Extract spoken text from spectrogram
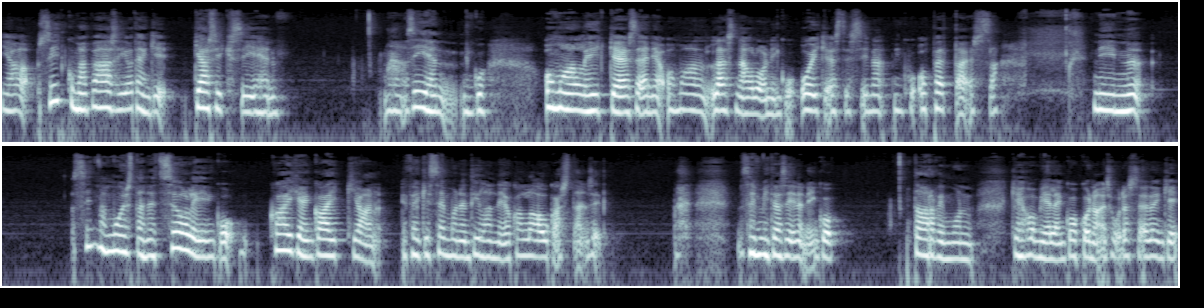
ja sitten kun mä pääsin jotenkin käsiksi siihen, siihen niin kuin omaan liikkeeseen ja omaan läsnäoloon niin kuin oikeasti siinä niin kuin opettaessa, niin sitten mä muistan, että se oli niin kuin kaiken kaikkiaan jotenkin semmoinen tilanne, joka laukasi tämän sit, se, mitä siinä niin kuin tarvi mun kehomielen kokonaisuudessa jotenkin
